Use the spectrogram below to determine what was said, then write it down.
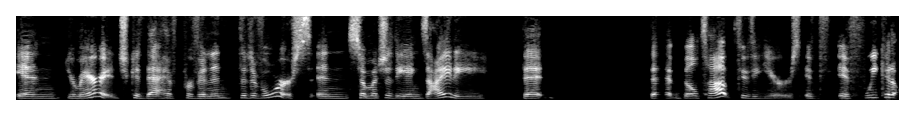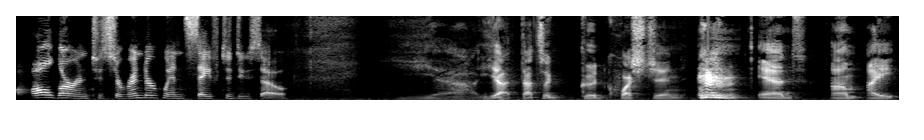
in your marriage? Could that have prevented the divorce and so much of the anxiety that that built up through the years if if we could all learn to surrender when safe to do so Yeah, yeah, that's a good question, and um, I, you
